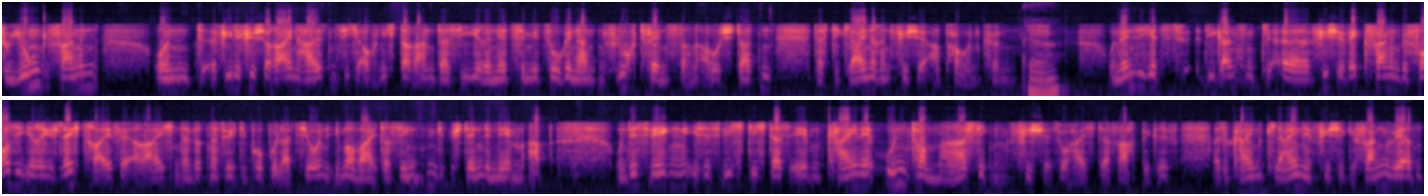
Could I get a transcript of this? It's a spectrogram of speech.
zu jung gefangen und viele Fischereien halten sich auch nicht daran, dass sie ihre Netze mit sogenannten Fluchtfenstern ausstatten, dass die kleineren Fische abhauen können. Ja. Und wenn Sie jetzt die ganzen äh, Fische wegfangen, bevor sie ihre Geschlechtsreife erreichen, dann wird natürlich die Population immer weiter sinken, die Bestände nehmen ab. Und deswegen ist es wichtig, dass eben keine untermaßigen Fische, so heißt der Fachbegriff, also keine kleine Fische gefangen werden.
